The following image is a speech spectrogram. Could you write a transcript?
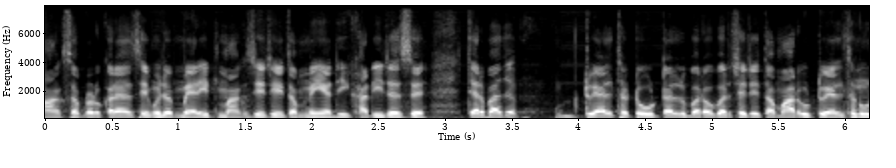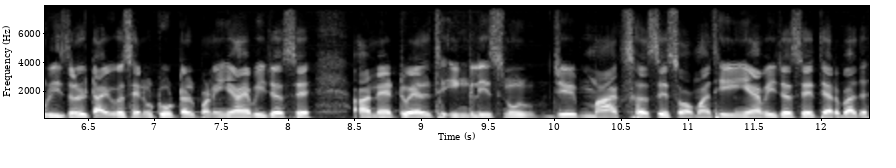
માર્ક્સ અપલોડ કર્યા છે, એ મુજબ મેરિટ માર્ક્સ જે છે એ તમને અહીંયા દેખાડી જશે. ત્યારબાદ ટ્વેલ્થ ટોટલ બરોબર છે જે તમારું ટ્વેલ્થનું રિઝલ્ટ આવ્યું હશે, એનું ટોટલ પણ અહીંયા આવી જશે. અને ટ્વેલ્થ ઇંગ્લિશનું જે માર્ક્સ હશે સોમાંથી અહીંયા આવી જશે. ત્યારબાદ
